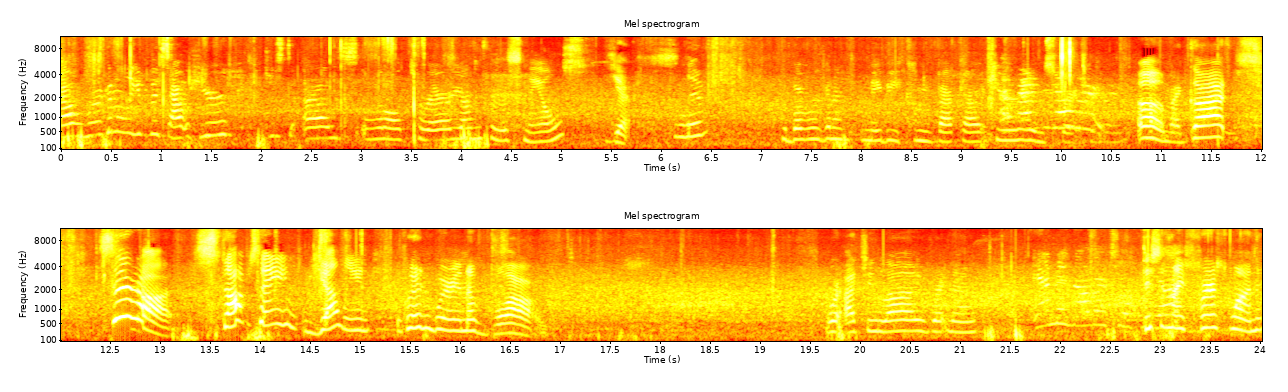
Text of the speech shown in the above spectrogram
now we're gonna leave this out here just as a little terrarium for the snails yes. live. But we're gonna maybe come back out here and spray it. Oh my God, Sarah! Stop saying yelling when we're in a vlog. We're actually live right now. And another Sophia. This is my first one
